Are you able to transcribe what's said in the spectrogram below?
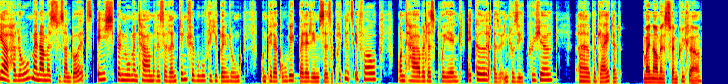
Ja, hallo, mein Name ist Susanne Bolz. Ich bin momentan Referentin für berufliche Bildung und Pädagogik bei der Lebenshilfe Prignitz e.V. und habe das Projekt ICKE, also inklusive Küche, äh, begleitet. Mein Name ist Sven Küchler.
